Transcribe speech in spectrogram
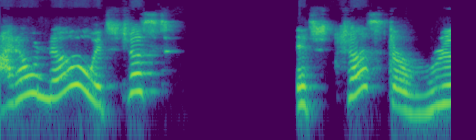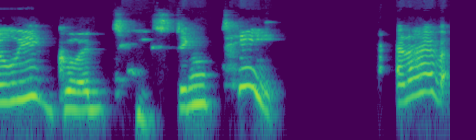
I don't know. It's just It's just a really good tasting tea. And I have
